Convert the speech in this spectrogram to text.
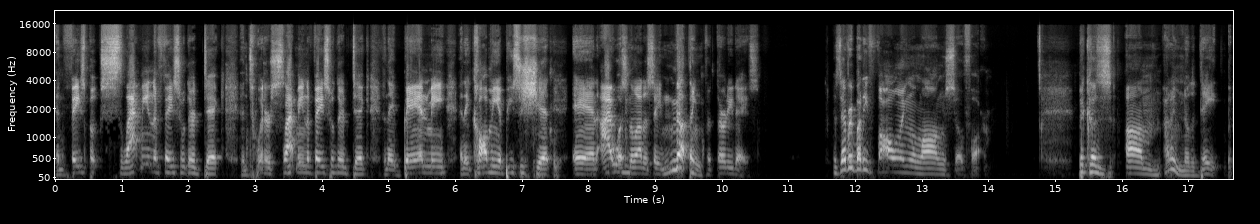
And Facebook slapped me in the face with their dick, and Twitter slapped me in the face with their dick, and they banned me, and they called me a piece of shit, and I wasn't allowed to say nothing for 30 days. Is everybody following along so far? Because um, I don't even know the date, but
